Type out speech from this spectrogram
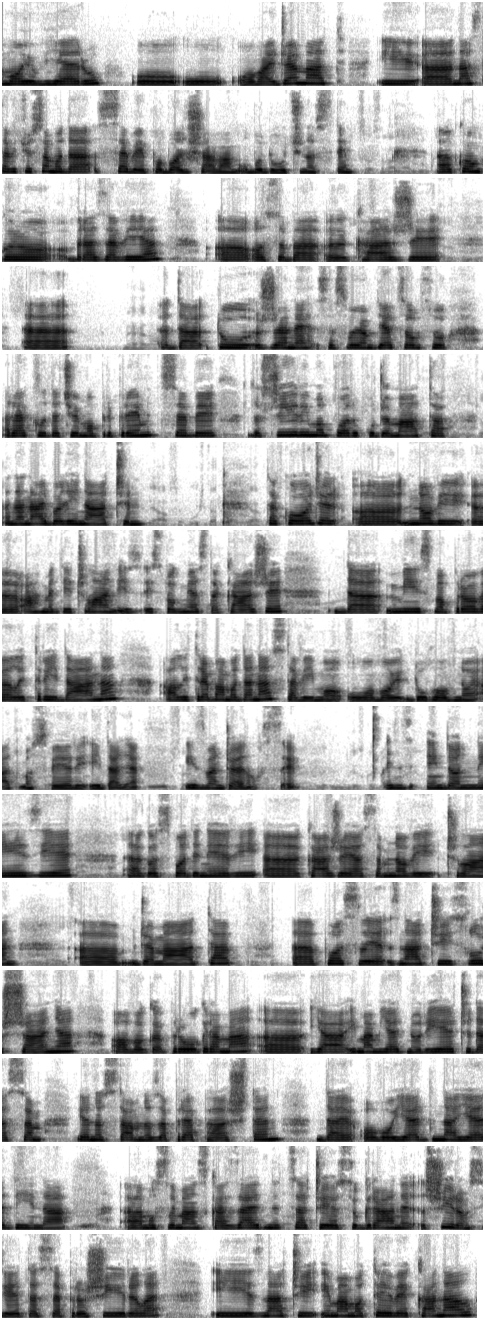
moju vjeru u, u ovaj džemat i nastavit ću samo da sebe poboljšavam u budućnosti. Kongoro Brazavija osoba e, kaže e, da tu žene sa svojom djecom su rekli da ćemo pripremiti sebe da širimo poruku džemata na najbolji način. Također, e, novi Ahmedi član iz, iz tog mjesta kaže da mi smo proveli tri dana, ali trebamo da nastavimo u ovoj duhovnoj atmosferi i dalje izvan Dželse. Iz Indonezije e, gospodin Eri e, kaže ja sam novi član e, džemata. Poslije znači slušanja ovog programa ja imam jednu riječ da sam jednostavno zaprepašten da je ovo jedna jedina muslimanska zajednica čije su grane širom svijeta se proširile. I znači imamo TV kanal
